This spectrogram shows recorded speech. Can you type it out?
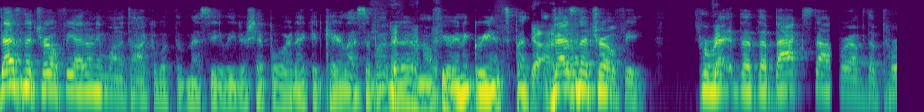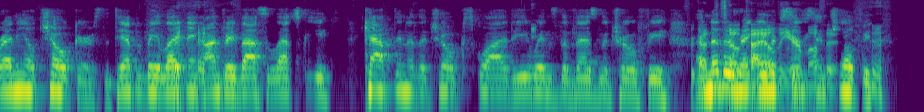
Vezina Trophy. I don't even want to talk about the Messier Leadership Award. I could care less about it. I don't know if you're in agreement, but yeah, Vezina Trophy per- the the backstopper of the perennial chokers, the Tampa Bay Lightning, Andrei Vasilevskiy, captain of the choke squad. He wins the Vezina Trophy. Forgot Another regular season trophy.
